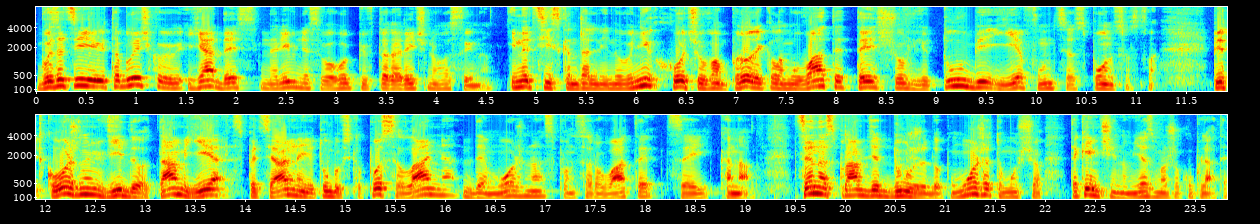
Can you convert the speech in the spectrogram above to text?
Бо за цією табличкою я десь на рівні свого півторарічного сина. І на цій скандальній новині хочу вам прорекламувати те, що в Ютубі є функція спонсорства. Під кожним відео там є спеціальне ютубовське посилання, де можна спонсорувати цей канал. Це насправді дуже допоможе, тому що таким чином я зможу купляти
